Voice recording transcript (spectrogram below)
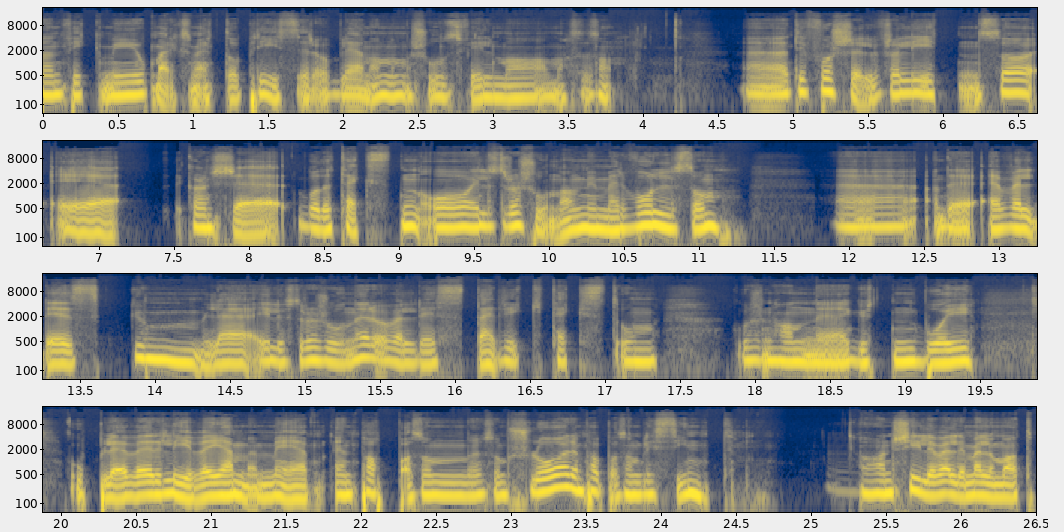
den fikk mye oppmerksomhet og priser og ble en animasjonsfilm og masse sånn. Eh, til forskjell fra Liten så er kanskje både teksten og illustrasjonene mye mer voldsom. Eh, det er veldig skumle illustrasjoner og veldig sterk tekst om hvordan han gutten Boy opplever livet hjemme med en pappa som, som slår, en pappa som blir sint. Og han skiller veldig mellom at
